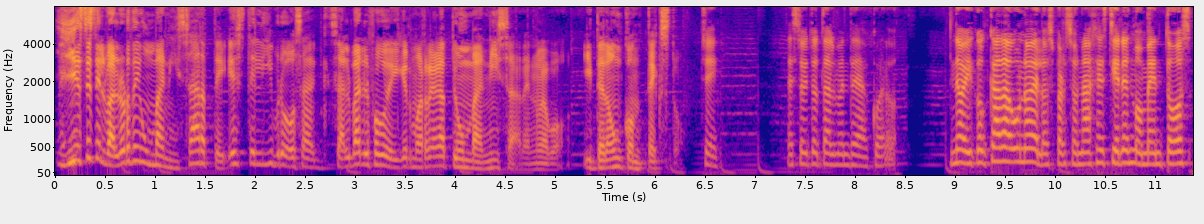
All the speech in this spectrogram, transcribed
Y ese es el valor de humanizarte. Este libro, o sea, Salvar el Fuego de Guillermo Arriaga te humaniza de nuevo y te da un contexto. Sí, estoy totalmente de acuerdo. No, y con cada uno de los personajes tienes momentos.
